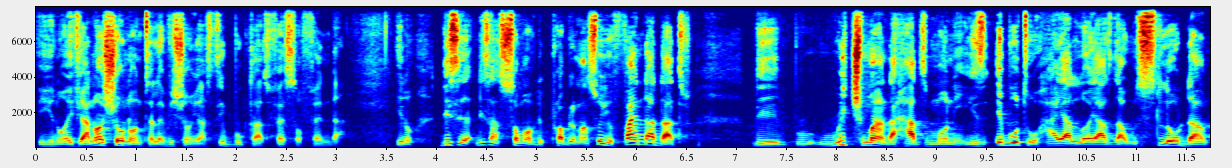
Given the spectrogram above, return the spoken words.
You know, if you are not shown on television, you are still booked as first offender. You know, these are, these are some of the problems. And so you find out that the rich man that has money is able to hire lawyers that will slow down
